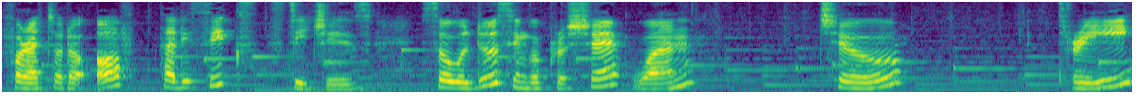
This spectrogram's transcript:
for a total of 36 stitches. So we'll do single crochet one two three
